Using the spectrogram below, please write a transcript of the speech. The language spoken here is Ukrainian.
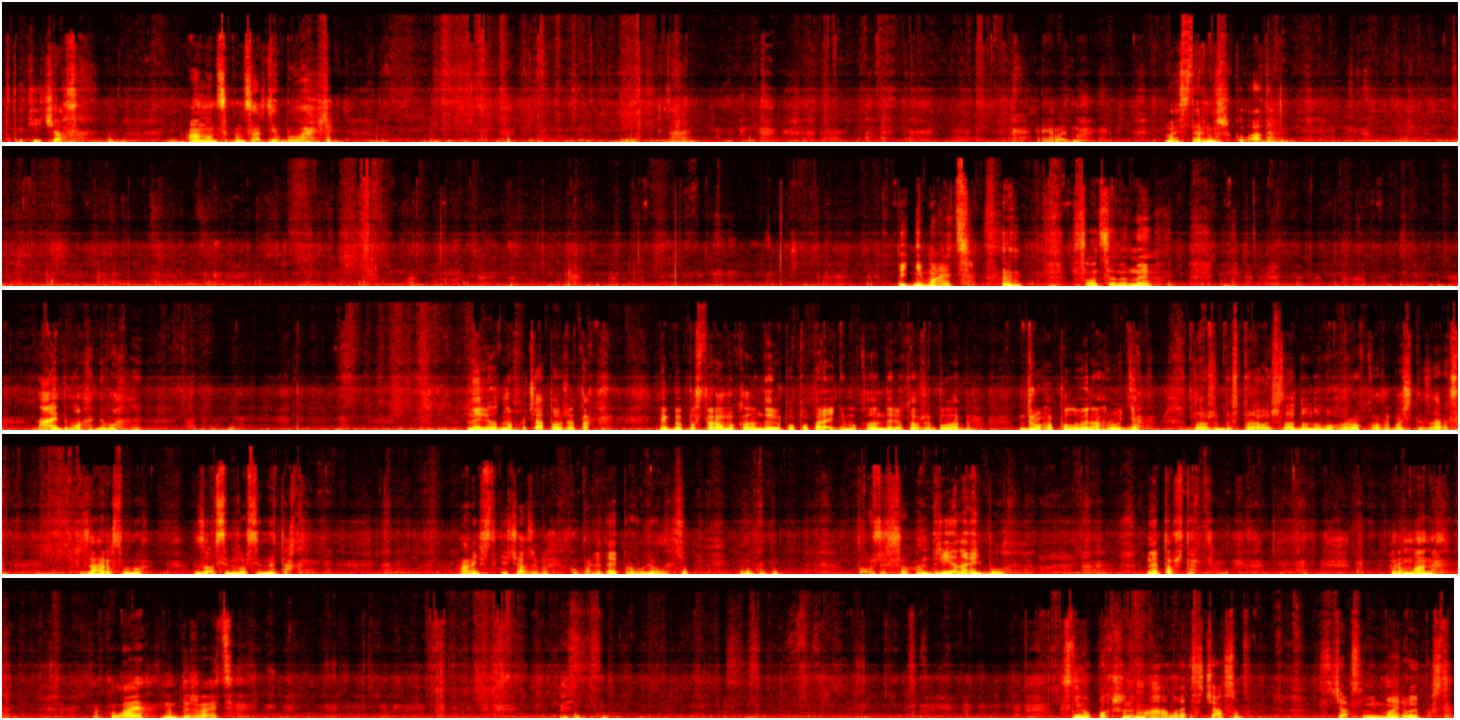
в такий час. Анонси концертів бувають. Є видно майстерня шоколада. Піднімається сонце над нею. А, йдемо, йдемо. Не людно, хоча то вже так, якби по старому календарю, по попередньому календарю, то вже була б друга половина грудня, вже би справа йшла до Нового року, але бачите, зараз, зараз воно зовсім зовсім не так. А раніше такий час, щоб купа людей прогулювалася. То що, Андрія навіть було. Не то що там Романа Миколая наближається. Снігу поки що нема, але з часом, з часом він має випасти.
